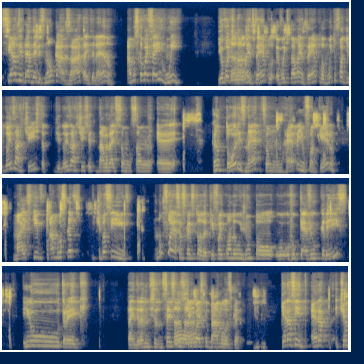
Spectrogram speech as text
Se as ideias deles não casar, tá entendendo? A música vai sair ruim. E eu vou te uhum. dar um exemplo, eu vou te dar um exemplo muito foda de dois artistas, de dois artistas que na verdade são, são é, cantores, né? São um rapper e um funkeiro, mas que a música, tipo assim, não foi essas coisas todas, que foi quando juntou o, o Kevin o Chris e o Drake. Tá entendendo? Não sei se você uhum. chegou a escutar a música. Que era assim, era, tinha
